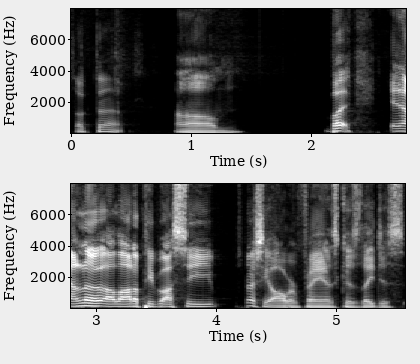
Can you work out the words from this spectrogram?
Suck that. Um, but and I know a lot of people I see, especially Auburn fans, because they just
